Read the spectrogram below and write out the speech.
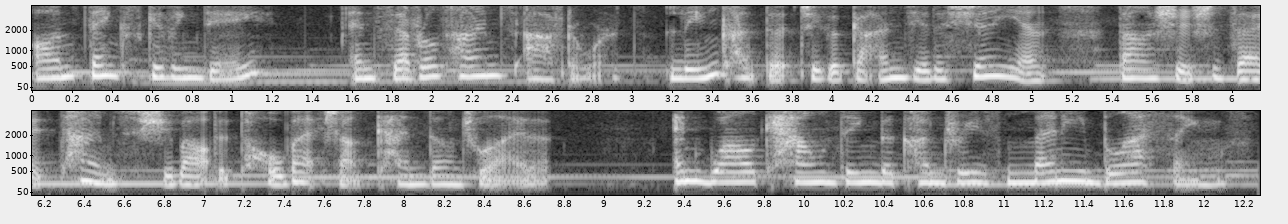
on Thanksgiving Day and several times afterwards，林肯的这个感恩节的宣言，当时是在《Times》时报的头版上刊登出来的。 And while counting the country's many blessings,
